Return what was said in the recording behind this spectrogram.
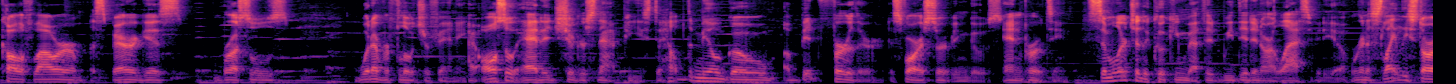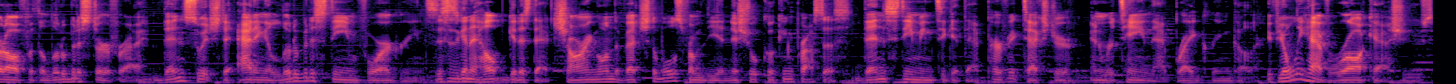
cauliflower, asparagus, Brussels, whatever floats your fanny. I also added sugar snap peas to help the meal go a bit further as far as serving goes and protein. Similar to the cooking method we did in our last video, we're gonna slightly start off with a little bit of stir fry, then switch to adding a little bit of steam for our greens. This is gonna help get us that charring on the vegetables from the initial cooking process, then steaming to get that perfect texture and retain that bright green color. If you only have raw cashews,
